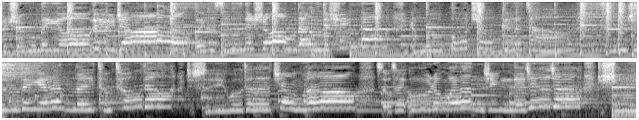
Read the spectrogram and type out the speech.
分手没有预随我的骄傲。走在无人问津的街角，只剩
